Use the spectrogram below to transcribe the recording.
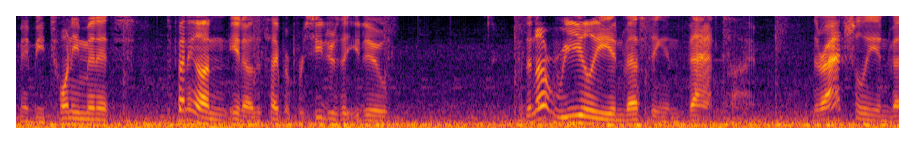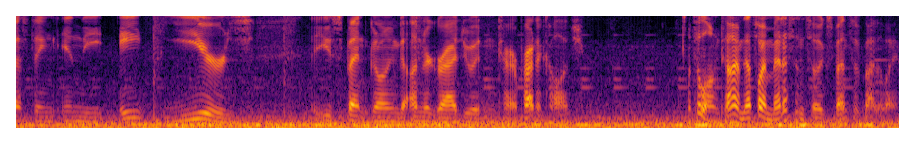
maybe 20 minutes, depending on, you know, the type of procedures that you do. But they're not really investing in that time. They're actually investing in the eight years that you spent going to undergraduate and chiropractic college. That's a long time. That's why medicine's so expensive, by the way.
